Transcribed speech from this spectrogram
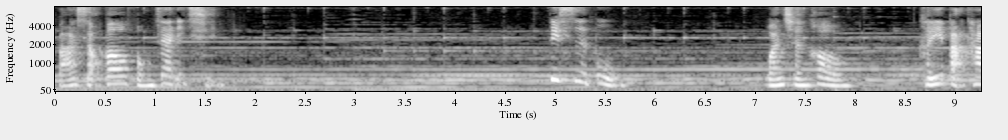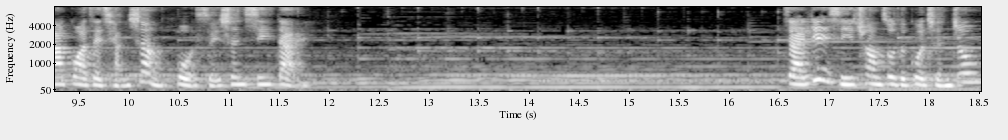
把小包缝在一起。第四步，完成后可以把它挂在墙上或随身携带。在练习创作的过程中，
